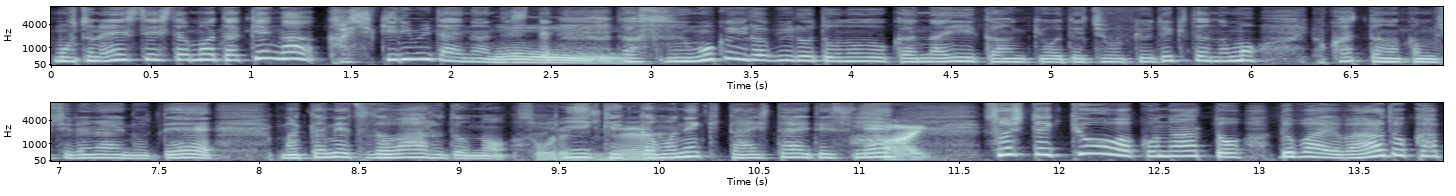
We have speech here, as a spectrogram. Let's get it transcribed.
もうその遠征した馬だけが貸し切りみたいなんですって。だすごく広々とのどかないい環境で調教できたのも良かったのかもしれないので、またね、ツダワールドのいい結果もね、期待したいですね。はいそして今日はこの後、ドバイワールドカッ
